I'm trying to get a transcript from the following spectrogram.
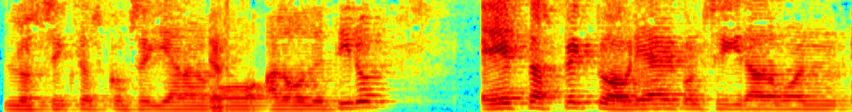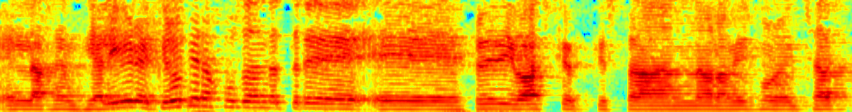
los Sixers conseguían algo, algo de tiro. En este aspecto habría que conseguir algo en, en la agencia libre. Creo que era justamente entre eh, Freddy Basket, que están ahora mismo en el chat,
